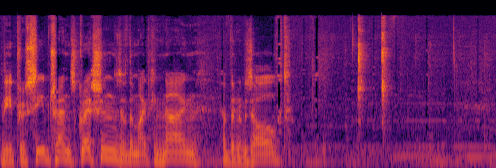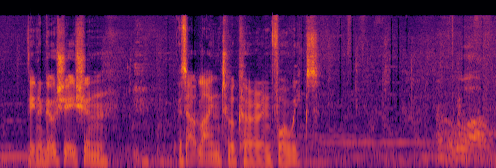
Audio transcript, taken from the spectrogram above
The perceived transgressions of the Mighty Nein have been absolved. The negotiation is outlined to occur in four weeks. Oh, whoa.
